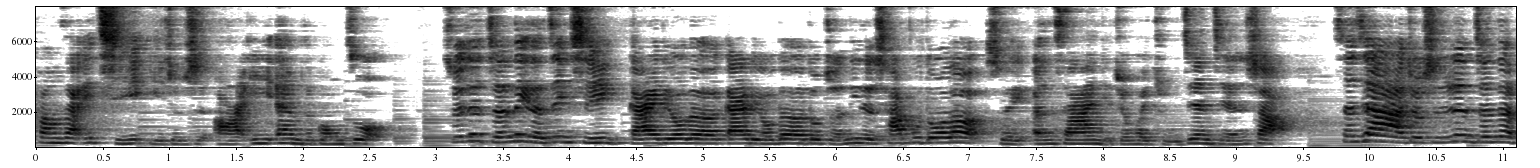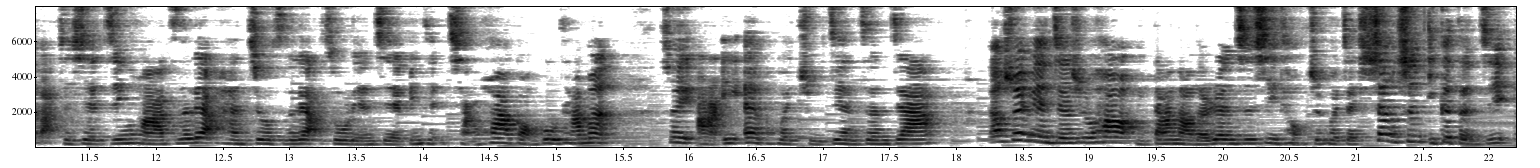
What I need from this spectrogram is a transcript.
放在一起，也就是 REM 的工作。随着整理的进行，该丢的、该留的都整理的差不多了，所以 N 三也就会逐渐减少。剩下就是认真的把这些精华资料和旧资料做连接，并且强化巩固它们，所以 REM 会逐渐增加。当睡眠结束后，你大脑的认知系统就会再上升一个等级，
